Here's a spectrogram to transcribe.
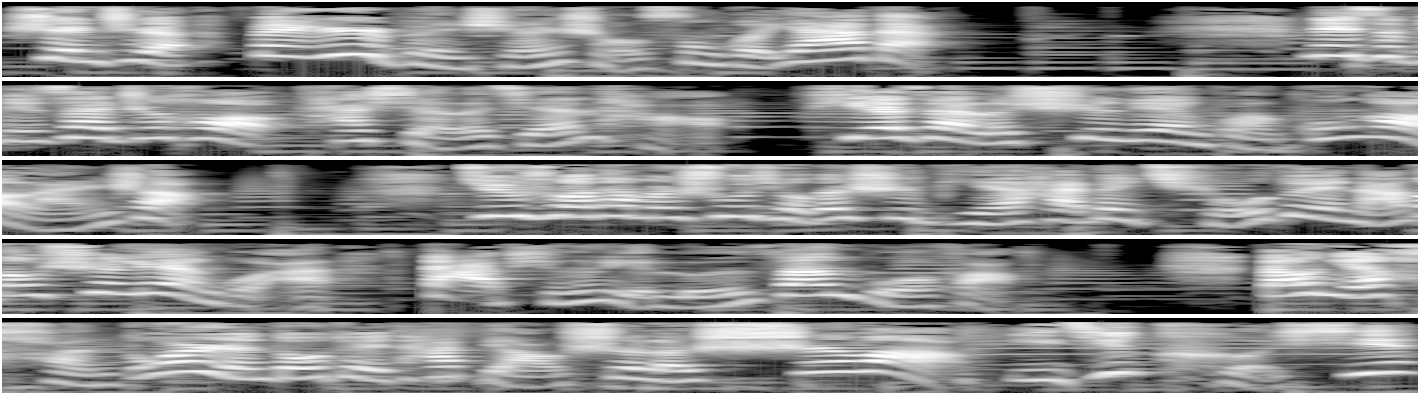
甚至被日本选手送过鸭蛋。那次比赛之后，他写了检讨，贴在了训练馆公告栏上。据说他们输球的视频还被球队拿到训练馆大屏里轮番播放。当年很多人都对他表示了失望以及可惜。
